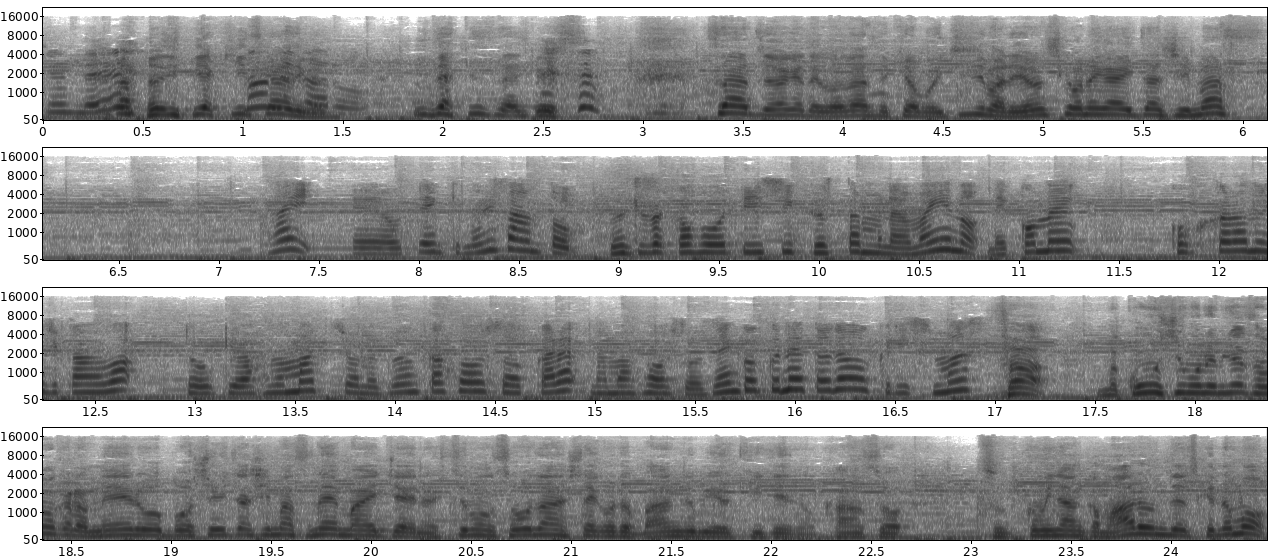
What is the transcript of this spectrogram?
瞬で。いや気づかないでください。大丈夫です。大丈夫です。さあというわけでございまして今日も1時までよろしくお願いいたしますはい、えー、お天気のりさんと乃木坂46田村真由の猫面。ここからの時間は東京浜松町の文化放送から生放送全国ネットでお送りします。さあ、まあ、今週もね皆様からメールを募集いたしますね。舞ちゃんへの質問相談したいこと番組を聞いての感想ツッコミなんかもあるんですけども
